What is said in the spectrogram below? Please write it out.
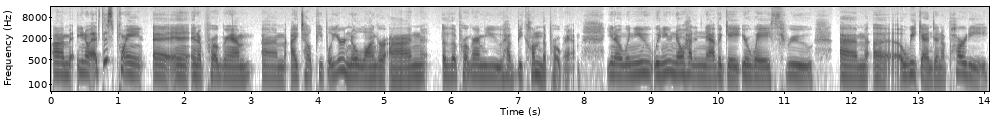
Um, you know, at this point uh, in, in, a program, um, I tell people you're no longer on the program you have become the program. You know when you when you know how to navigate your way through um, a, a, weekend and a party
